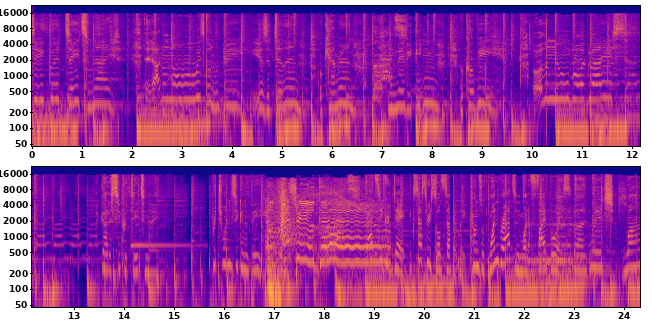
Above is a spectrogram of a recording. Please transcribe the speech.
secret date tonight, and I don't know who it's gonna be. Is it Dylan or Cameron? Or maybe Eitan or Koby? Or the new boy Bryce? I got a secret date tonight. Which one is he gonna be? That's girl. Bratz Secret Date. accessory sold separately. Comes with one Bratz and one of five boys. But which one?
